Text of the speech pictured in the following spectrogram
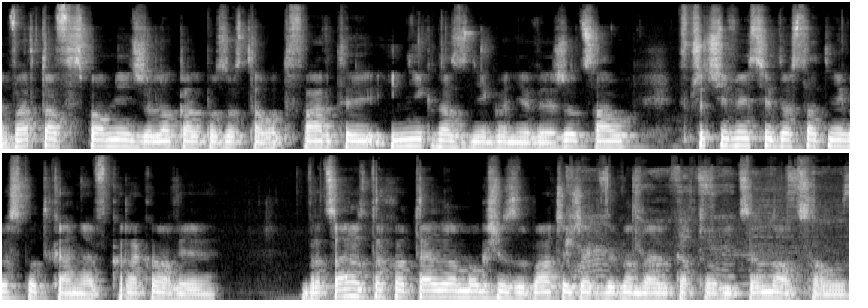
Warto wspomnieć, że lokal pozostał otwarty i nikt nas z niego nie wyrzucał, w przeciwieństwie do ostatniego spotkania w Krakowie. Wracając do hotelu, mogliśmy zobaczyć, jak wyglądały Katowice nocą.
